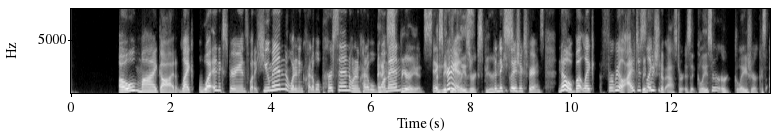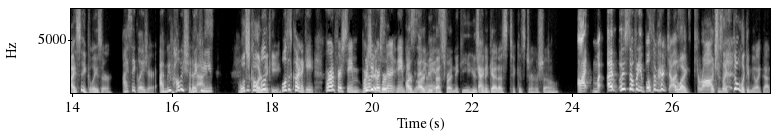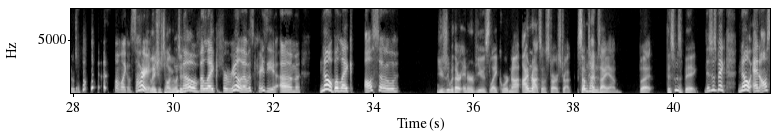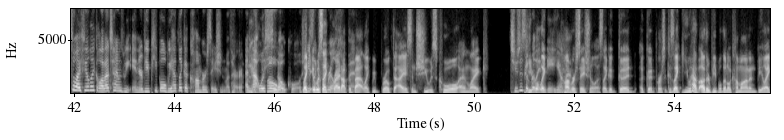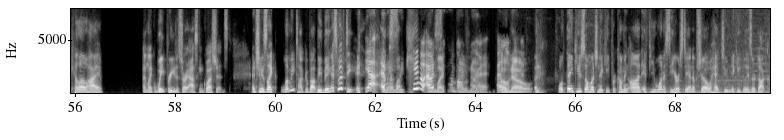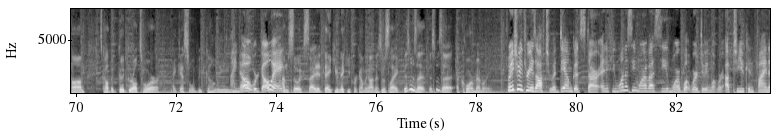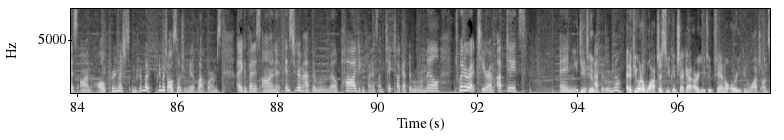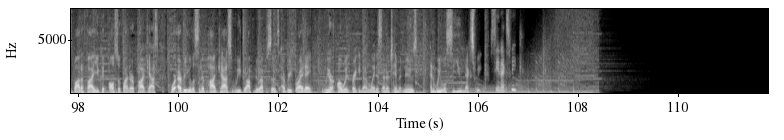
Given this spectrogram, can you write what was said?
Oh my god. Like what an experience, what a human, what an incredible person, what an incredible An woman. experience. An the Nikki experience. Glazer experience. The Nikki Glaser experience. No, but like for real, I just Maybe like we should have asked her. Is it Glazer or Glazer? Because I say Glazer. I say Glazer. I, we probably should have Nikki, asked. We'll just call her we'll, Nikki. We'll just call her Nikki. We're on first name. We're We on should- 1st we're- name our, basis. our new best friend Nikki, who's Sure. gonna get us tickets to her show. I, my, I it was so funny. Both of her jaws like- like dropped. And she's like, "Don't look at me like that." Like, I'm like, I'm sorry. Glazer's telling me what to do. No, but like for real, that was crazy. Um, no, but like also, Usually with our interviews, like we're not. I'm not so starstruck. Sometimes I am, but this was big. this was big. No, and also I feel like a lot of times we interview people, we had like a conversation with her, and that was so cool. Like She's, it was like right off the bat, like we broke the ice, and she was cool, and like She was just a really like neat human. conversationalist, like a good a good person. Because like you have other people that'll come on and be like, "Hello, hi," and like wait for you to start asking questions. And she was like, "Let me talk about me being a Swifty." yeah, and I'm like, cute. I was like, so on board oh for no, it. I oh no. Well, thank you so much, Nikki, for coming on. If you want to see her stand-up show, head to nikkiglaser.com. It's called the Good Girl Tour. I guess we'll be going. I know we're going. I'm so excited. Thank you, Nikki, for coming on. This was like this was a this was a, a core memory. 2023 is off to a damn good start. And if you want to see more of us, see more of what we're doing, what we're up to, you can find us on all pretty much pretty much, pretty much all social media platforms. Uh, you can find us on Instagram at the Rumor Mill Pod. You can find us on TikTok at the Rumor Mill, Twitter at TRM Updates. And YouTube, YouTube. at the Rumor Mill. And if you want to watch us, you can check out our YouTube channel or you can watch on Spotify. You can also find our podcast wherever you listen to podcasts. We drop new episodes every Friday. And we are always breaking down the latest entertainment news, and we will see you next week. See you next week.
